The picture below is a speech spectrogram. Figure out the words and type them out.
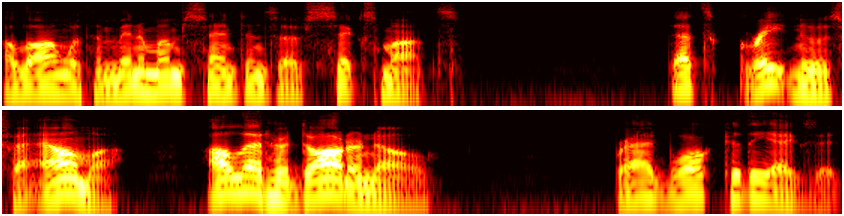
along with a minimum sentence of six months. That's great news for Alma. I'll let her daughter know. Brad walked to the exit.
